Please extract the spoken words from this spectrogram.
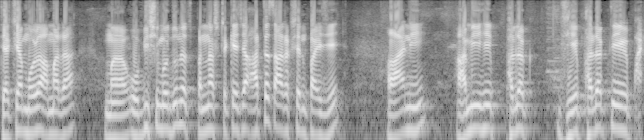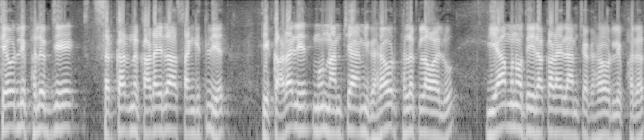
त्याच्यामुळं आम्हाला म ओबीसीमधूनच पन्नास टक्क्याच्या आतच आरक्षण पाहिजे. आणि आम्ही हे फलक हे फलक ते फाट्यावरले फलक जे सरकारनं काढायला सांगितले आहेत ते काढायलेत म्हणून आमच्या आम्ही घरावर फलक लावायलो. या म्हणत याला काढायला आमच्या घरावरले फलक.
